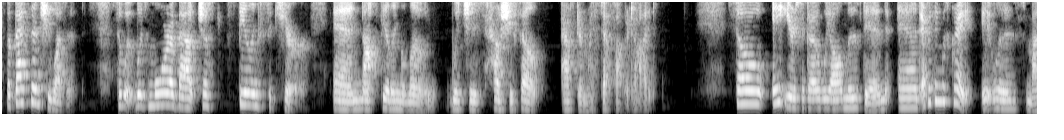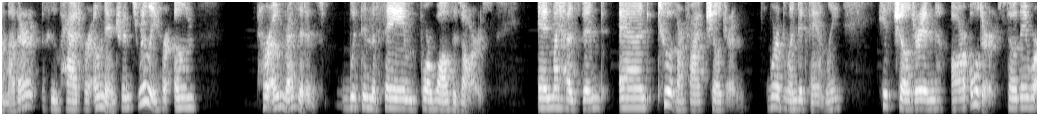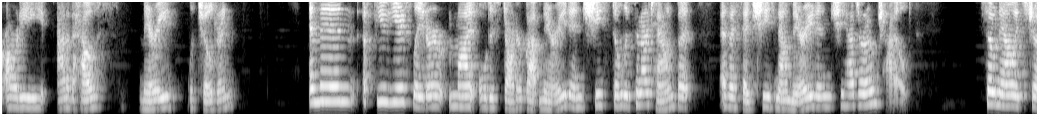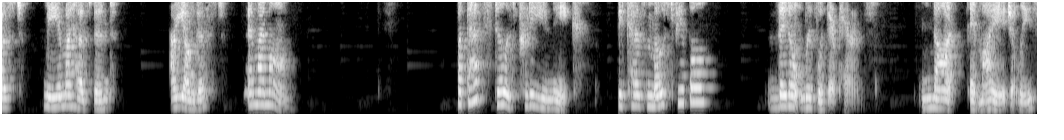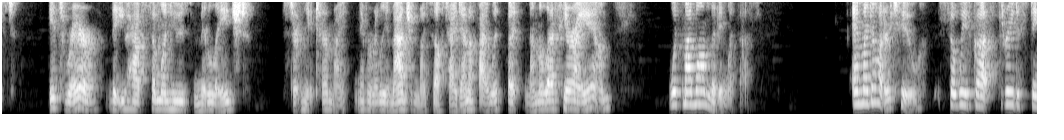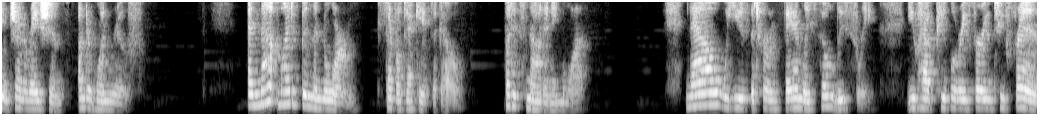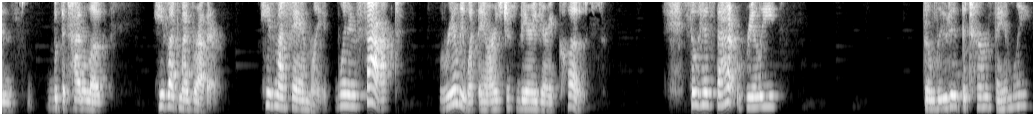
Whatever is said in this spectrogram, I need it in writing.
But back then she wasn't. So it was more about just feeling secure and not feeling alone, which is how she felt after my stepfather died. So, eight years ago, we all moved in and everything was great. It was my mother who had her own entrance, really her own, her own residence within the same four walls as ours and my husband and two of our five children. We're a blended family. His children are older, so they were already out of the house, married with children. And then a few years later, my oldest daughter got married, and she still lives in our town, but as I said, she's now married and she has her own child. So now it's just me and my husband, our youngest, and my mom. But that still is pretty unique because most people, they don't live with their parents. Not at my age, at least. It's rare that you have someone who's middle aged. Certainly a term I never really imagined myself to identify with, but nonetheless, here I am, with my mom living with us. And my daughter, too. So we've got three distinct generations under one roof. And that might have been the norm several decades ago, but it's not anymore. Now we use the term family so loosely. You have people referring to friends with the title of, he's like my brother, he's my family, when in fact, really what they are is just very, very close. So has that really diluted the term family?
